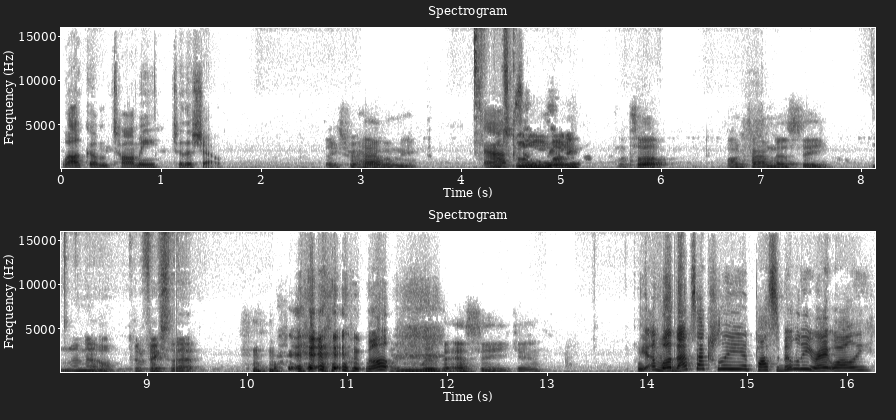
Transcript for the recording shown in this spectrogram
Welcome, Tommy, to the show. Thanks for having me. Absolutely. What's going on, buddy? What's up? Long time no see. I know. Gotta fix that. well, when you move to SC, you can. Yeah, well, that's actually a possibility, right, Wally?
